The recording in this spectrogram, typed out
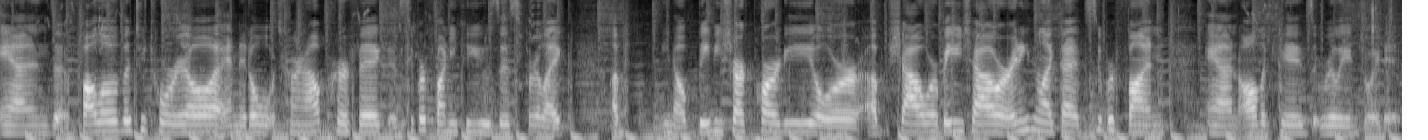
and follow the tutorial and it'll turn out perfect. It's super fun. You could use this for like a you know baby shark party or a shower, baby shower or anything like that. It's super fun and all the kids really enjoyed it.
